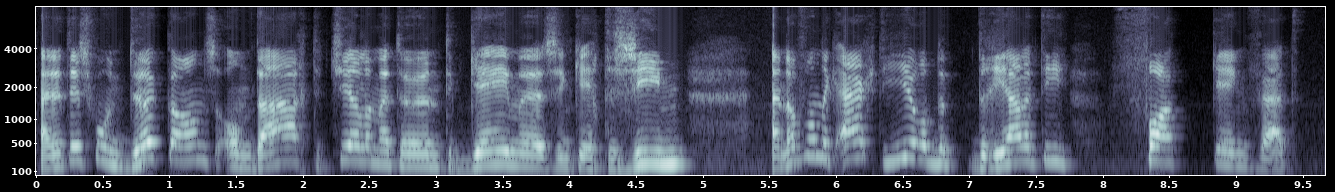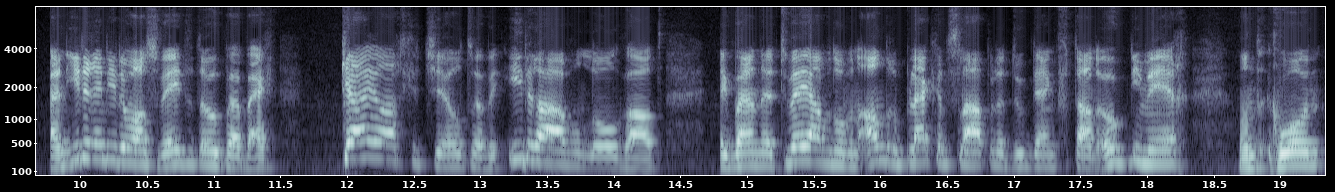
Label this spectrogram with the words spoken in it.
En het is gewoon de kans om daar te chillen met hun, te gamen, ze een keer te zien. En dat vond ik echt hier op de, de reality fucking vet. En iedereen die er was weet het ook. We hebben echt keihard gechilled. We hebben iedere avond lol gehad. Ik ben eh, twee avonden op een andere plek aan het slapen. Dat doe ik denk ik voortaan ook niet meer. Want gewoon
